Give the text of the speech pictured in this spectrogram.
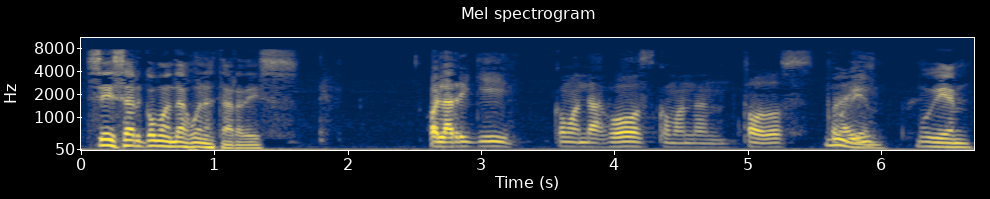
César, ¿cómo andás? Buenas tardes. Hola Ricky, ¿cómo andás vos? ¿Cómo andan todos? Por muy bien, muy bien.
